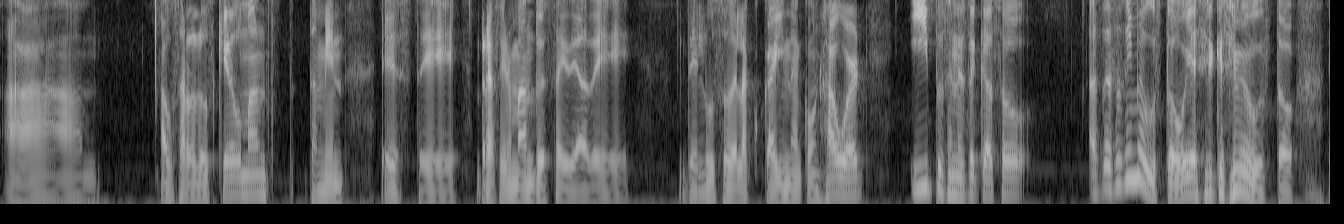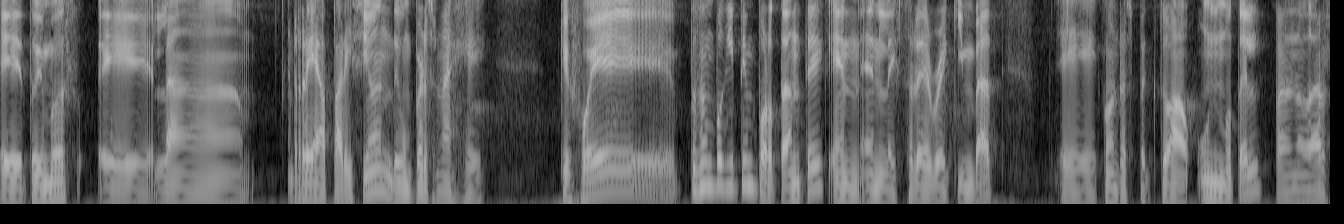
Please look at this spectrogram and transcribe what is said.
a, a usar a los Kettlemans, también este reafirmando esta idea de del uso de la cocaína con Howard y pues en este caso hasta eso sí me gustó, voy a decir que sí me gustó. Eh, tuvimos eh, la reaparición de un personaje que fue pues un poquito importante en, en la historia de Breaking Bad eh, con respecto a un motel, para no dar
